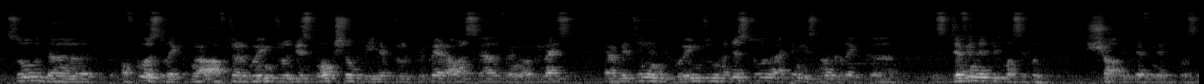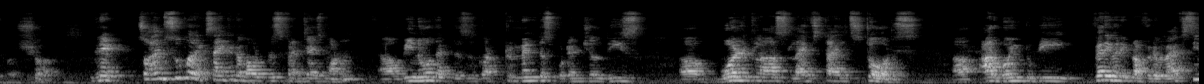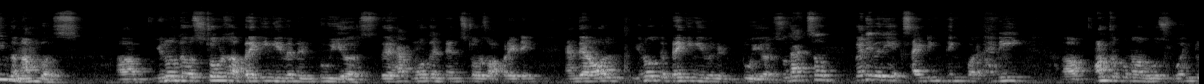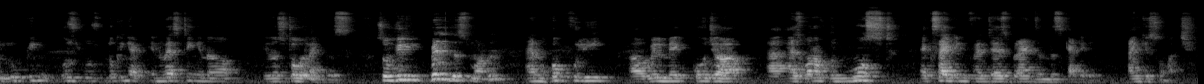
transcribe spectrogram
So the of course like now after going through this workshop, we have to prepare ourselves and organize everything. And going to hundred store, I think it's not like uh, it's definitely possible. Sure. It's definitely possible. Sure. Great. So I'm super excited about this franchise model. Uh, we know that this has got tremendous potential. These uh, world class lifestyle stores uh, are going to be very, very profitable. I've seen the numbers. Um, you know, those stores are breaking even in two years. They have more than 10 stores operating and they're all, you know, they're breaking even in two years. So that's a very, very exciting thing for any uh, entrepreneur who's going to looking, who's, who's looking at investing in a, in a store like this. So we'll build this model and hopefully uh, we'll make Koja uh, as one of the most exciting franchise brands in this category. Thank you so much.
